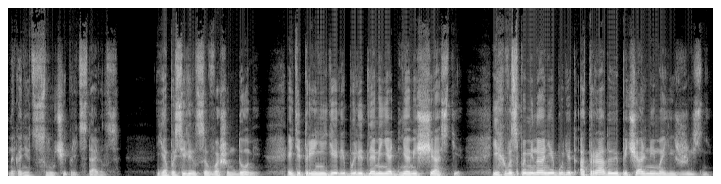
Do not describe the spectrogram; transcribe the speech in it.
Наконец случай представился. Я поселился в вашем доме. Эти три недели были для меня днями счастья. Их воспоминание будет отрадою печальной моей жизни.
